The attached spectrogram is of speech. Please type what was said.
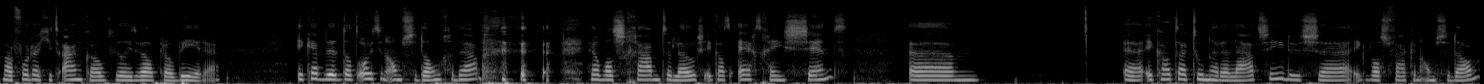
Maar voordat je het aankoopt, wil je het wel proberen. Ik heb dat ooit in Amsterdam gedaan. Helemaal schaamteloos. Ik had echt geen cent. Um, uh, ik had daar toen een relatie. Dus uh, ik was vaak in Amsterdam.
